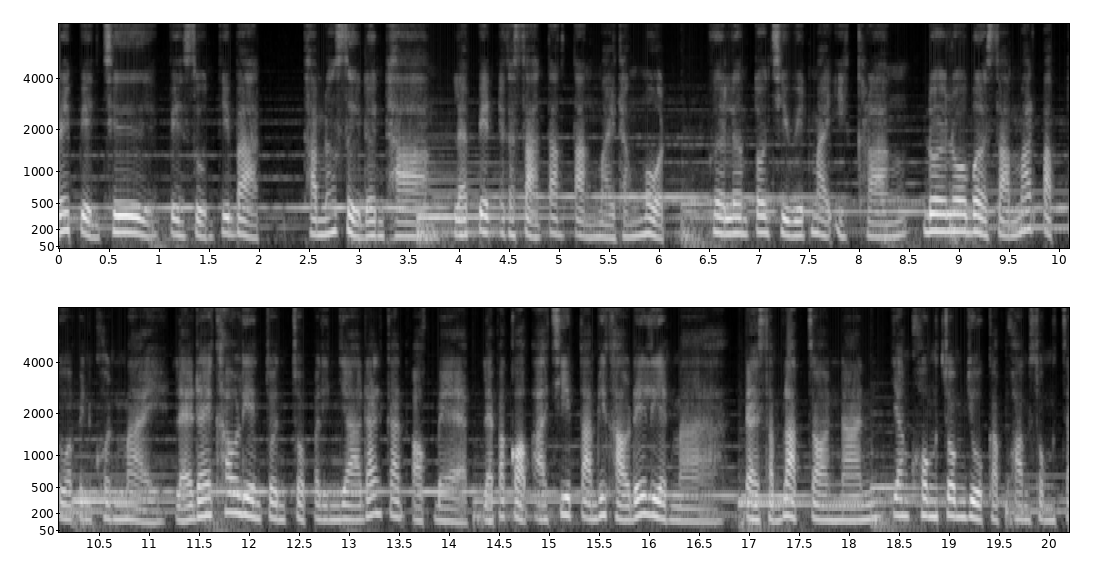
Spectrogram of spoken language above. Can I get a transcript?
ได้เปลี่ยนชื่อเป็นศูนย์ปฏิบัติ ทำหนังสือเดินทาง และเปลี่ยนเอกสารต่างๆ ใหม่ทั้งหมด เพื่อเริ่มต้นชีวิตใหม่อีกครั้ง โดยโรเบิร์ตสามารถปรับตัวเป็นคนใหม่ และได้เข้าเรียนจนจบปริญญาด้านการออกแบบ และประกอบอาชีพตามที่เขาได้เรียนมา แต่สำหรับจอห์นนั้นยังคงจมอยู่กับความทรงจ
